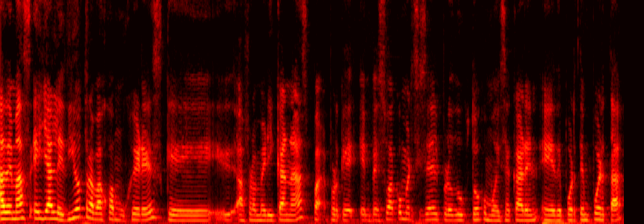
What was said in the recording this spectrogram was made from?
Además, ella le dio trabajo a mujeres que eh, afroamericanas porque empezó a comercializar el producto, como dice Karen, eh, de puerta en puerta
